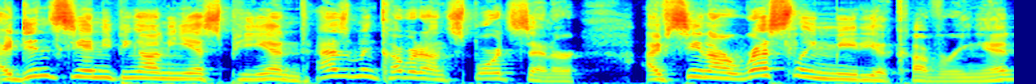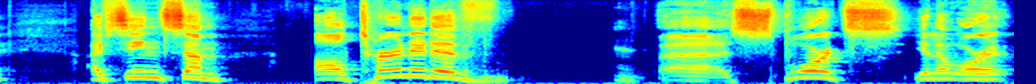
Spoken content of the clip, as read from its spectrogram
I didn't see anything on ESPN. It hasn't been covered on Sports Center. I've seen our wrestling media covering it. I've seen some alternative uh, sports, you know, or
